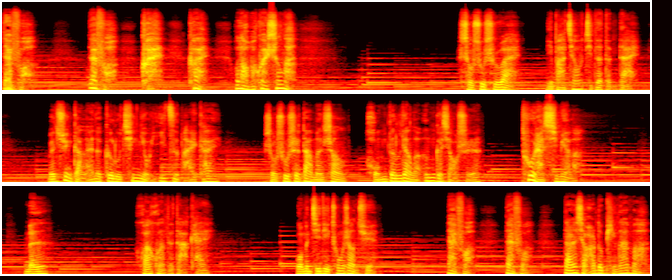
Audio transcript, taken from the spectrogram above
大夫，大夫，快快，我老婆快生了！”手术室外，你爸焦急的等待。闻讯赶来的各路亲友一字排开。手术室大门上红灯亮了 N 个小时，突然熄灭了。门缓缓的打开，我们集体冲上去：“大夫，大夫，大人小孩都平安吗？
